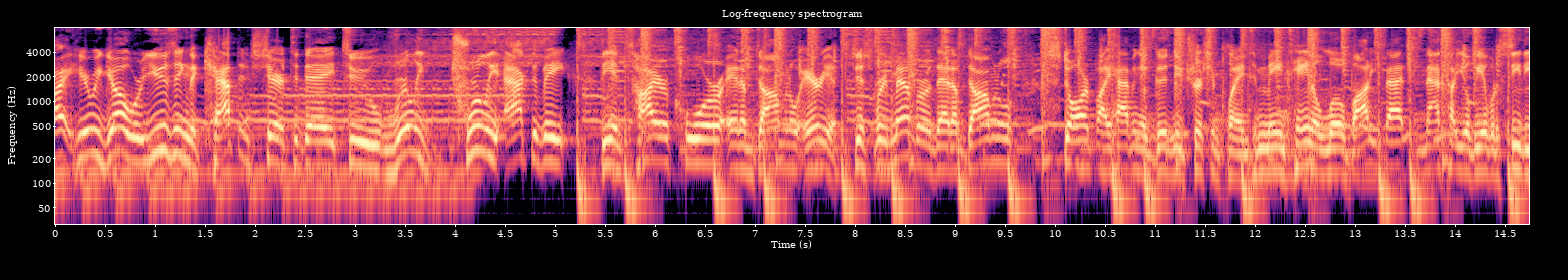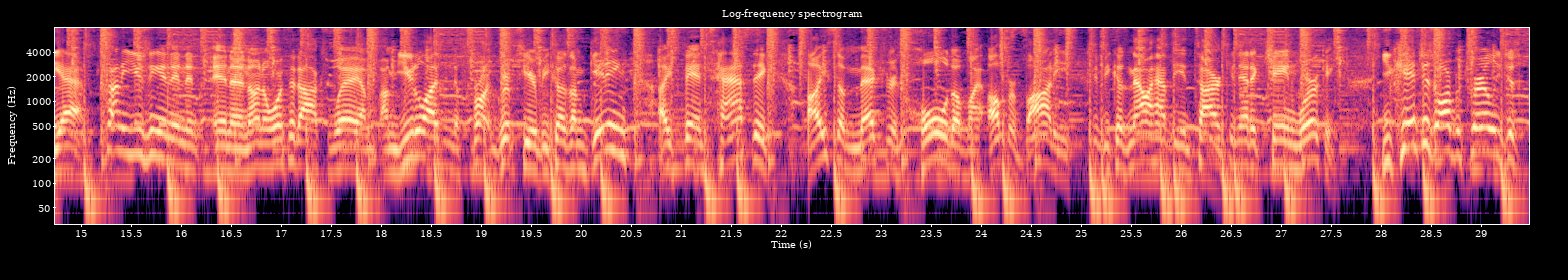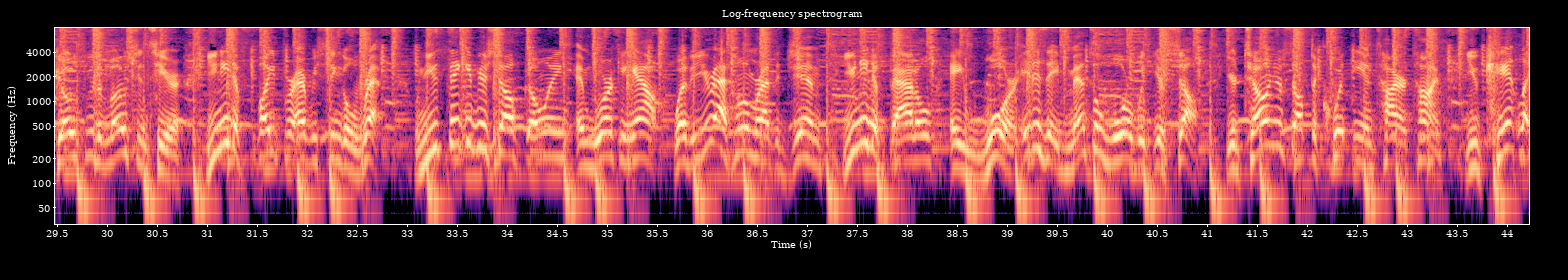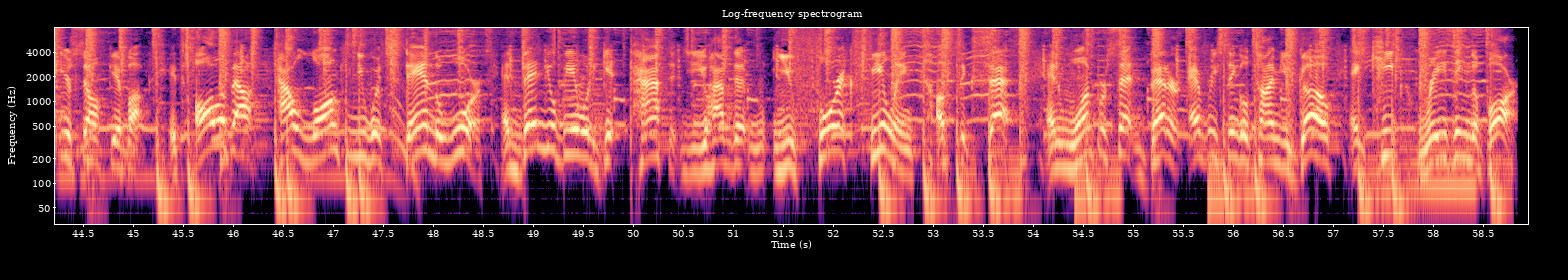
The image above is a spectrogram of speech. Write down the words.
All right, here we go. We're using the captain's chair today to really truly activate the entire core and abdominal area. Just remember that abdominals start by having a good nutrition plan to maintain a low body fat, and that's how you'll be able to see the abs. Kind of using it in an, in an unorthodox way. I'm, I'm utilizing the front grips here because I'm getting a fantastic isometric hold of my upper body because now I have the entire kinetic chain working. You can't just arbitrarily just go through the motions here. You need to fight for every single rep. When you think of yourself going and working out, whether you're at home or at the gym, you need to battle a war. It is a mental war with yourself. You're telling yourself to quit the entire time. You can't let yourself give up. It's all about how long can you withstand the war, and then you'll be able to get past it. You have the euphoric feeling of success and 1% better every single time you go and keep raising the bar.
